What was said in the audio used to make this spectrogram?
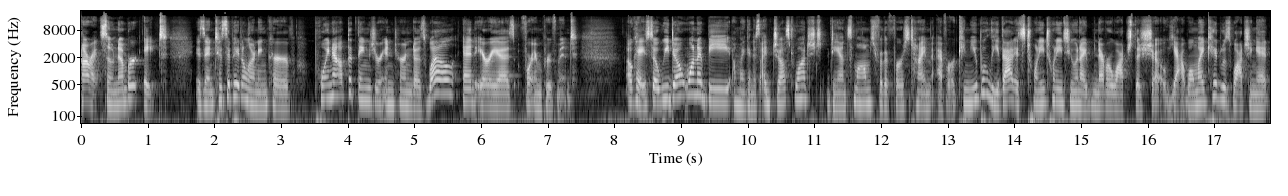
All right, so number 8 is anticipate a learning curve point out the things your intern does well and areas for improvement. Okay, so we don't want to be, oh my goodness, I just watched Dance Moms for the first time ever. Can you believe that? It's 2022 and I've never watched this show. Yeah, well, my kid was watching it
